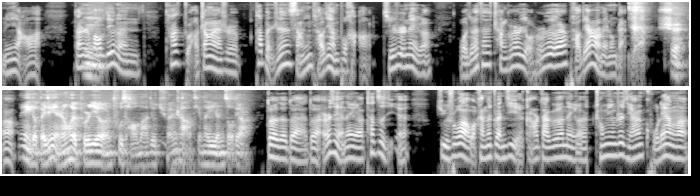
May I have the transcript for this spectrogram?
民谣啊。但是嗯 Bob Dylan 他主要障碍是他本身嗓音条件不好，其实那个我觉得他唱歌有时候都有点跑调那种感觉。是嗯，那个北京演唱会不是也有人吐槽吗？就全场听他一人走调，对对对对，而且那个他自己，据说啊，我看他传记，告诉大哥那个成名之前苦练了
